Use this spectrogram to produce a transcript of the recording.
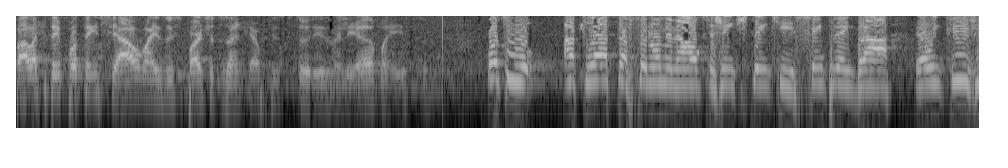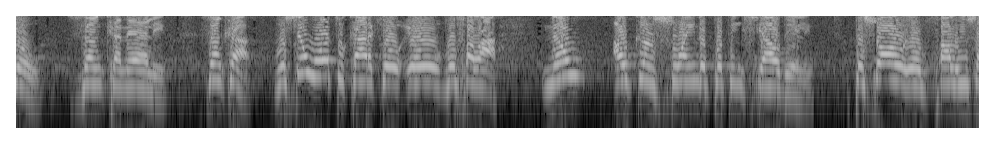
fala que tem potencial, mas o esporte do Zanca é o fisiculturismo, ele ama isso. Outro atleta fenomenal que a gente tem que sempre lembrar é o incrível Zancanelli. Zanca, você é um outro cara que eu, eu vou falar, não alcançou ainda o potencial dele. Pessoal, eu falo isso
